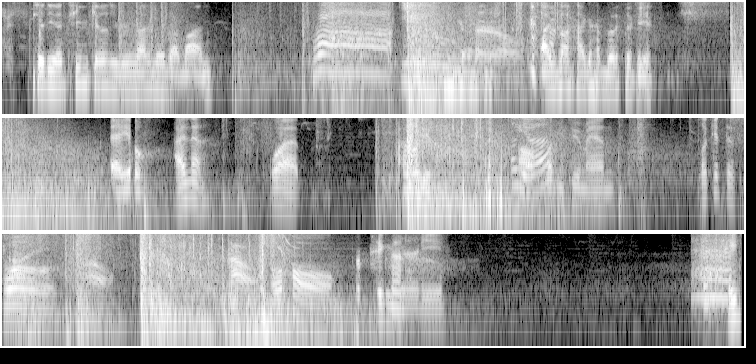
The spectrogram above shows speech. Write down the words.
office. City, that team kills you reminded me about mine. Fuck you, girl. I got, I got both of you. Hey yo, I know. What? I love you. Oh yeah? love you too, man. Look at this guy. Whoa, Ow. Ow. Oh, we're pigmen. dirty.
